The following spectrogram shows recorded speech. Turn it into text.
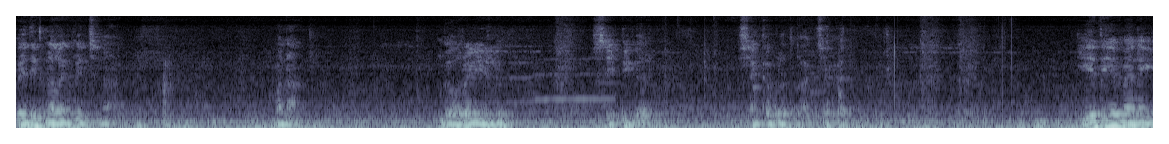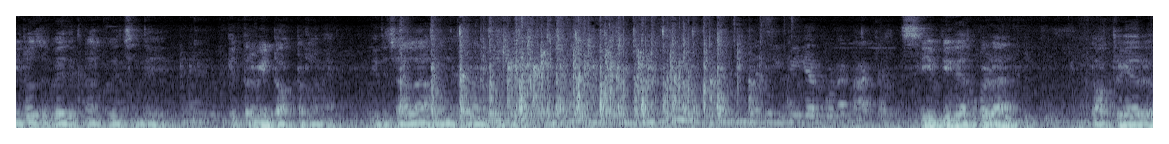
వేదికను అలంకరించిన మన గౌరవనీయులు సిపి గారు శంకరబ్రత బాగ్చా గారు. ఏది ఏమైనా ఈరోజు వేదికను అలంకరించింది ఇద్దరవి డాక్టర్లమే. ఇది చాలా ఆనందకరమైన సిపి గారు కూడా డాక్టర్ గారు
